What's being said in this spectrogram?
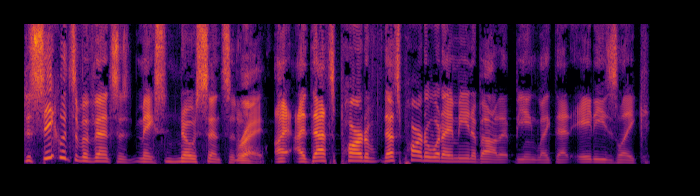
the sequence of events is, makes no sense at Right. all. I, I that's part of that's part of what I mean about it being like that '80s like,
